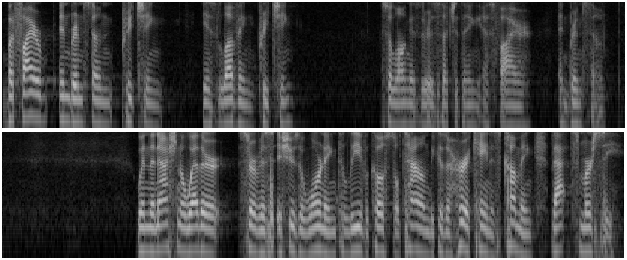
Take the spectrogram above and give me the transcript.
But fire and brimstone preaching is loving preaching, so long as there is such a thing as fire and brimstone. When the National Weather Service issues a warning to leave a coastal town because a hurricane is coming, that's mercy.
